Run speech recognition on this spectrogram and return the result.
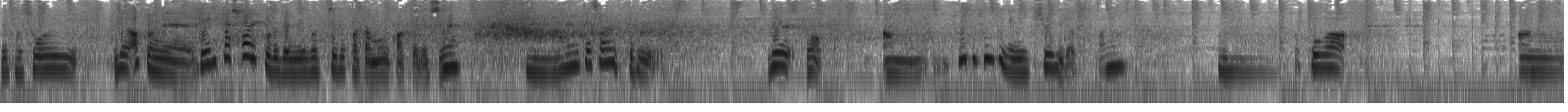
やっぱそういう、で、あとね、レンタサイクルで巡ってる方も多かったですね。うん、レンタサイクルで、まあ、あの、ちょうどその時日曜日だったかな。うん、そこが、あの、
